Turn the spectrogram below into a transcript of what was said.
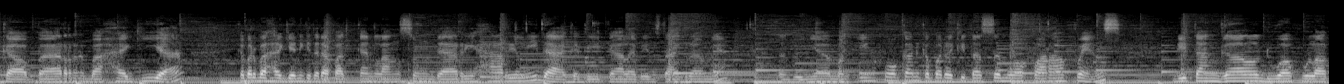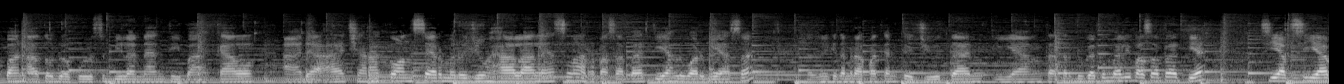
kabar bahagia Kabar bahagia ini kita dapatkan langsung dari Hari Lida ketika live Instagramnya Tentunya menginfokan kepada kita semua para fans di tanggal 28 atau 29 nanti bakal ada acara konser menuju halal Leslar. Pak sahabat ya luar biasa. Tentunya kita mendapatkan kejutan yang tak terduga kembali Pak sahabat ya. Siap-siap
